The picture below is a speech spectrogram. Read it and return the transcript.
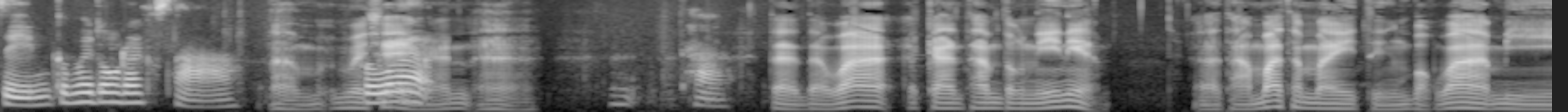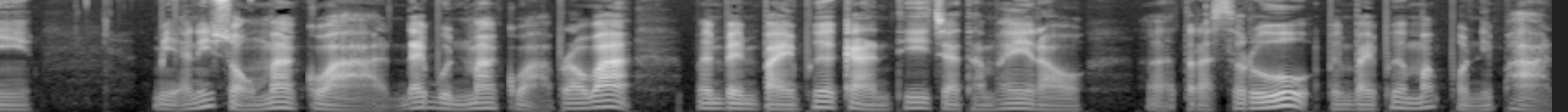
ศีลก็ไม่ต้องรักษาอ่าไม่ไม่เพราะใช่ว่าอย่างนั้นอ่าค่ะแต่แต่ว่าการทำตรงนี้เนี่ยเอ่อถามว่าทำไมถึงบอกว่ามีมีอานิสงส์มากกว่าได้บุญมากกว่า เพราะว่ามันเป็นไปเพื่อการที่จะทำให้เราเอ่อตรัสรู้เป็นไปเพื่อมรรคผลนิพพาน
